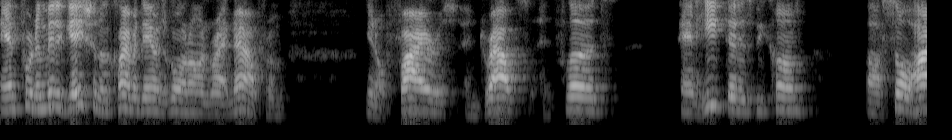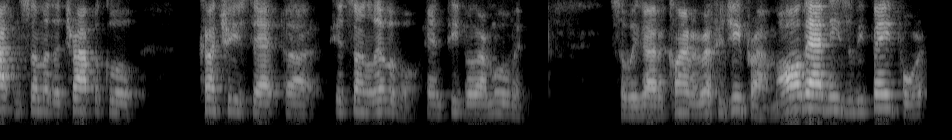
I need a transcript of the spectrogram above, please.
and for the mitigation of the climate damage going on right now from, you know, fires and droughts and floods and heat that has become uh, so hot in some of the tropical countries that uh, it's unlivable and people are moving. So we got a climate refugee problem. All that needs to be paid for.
